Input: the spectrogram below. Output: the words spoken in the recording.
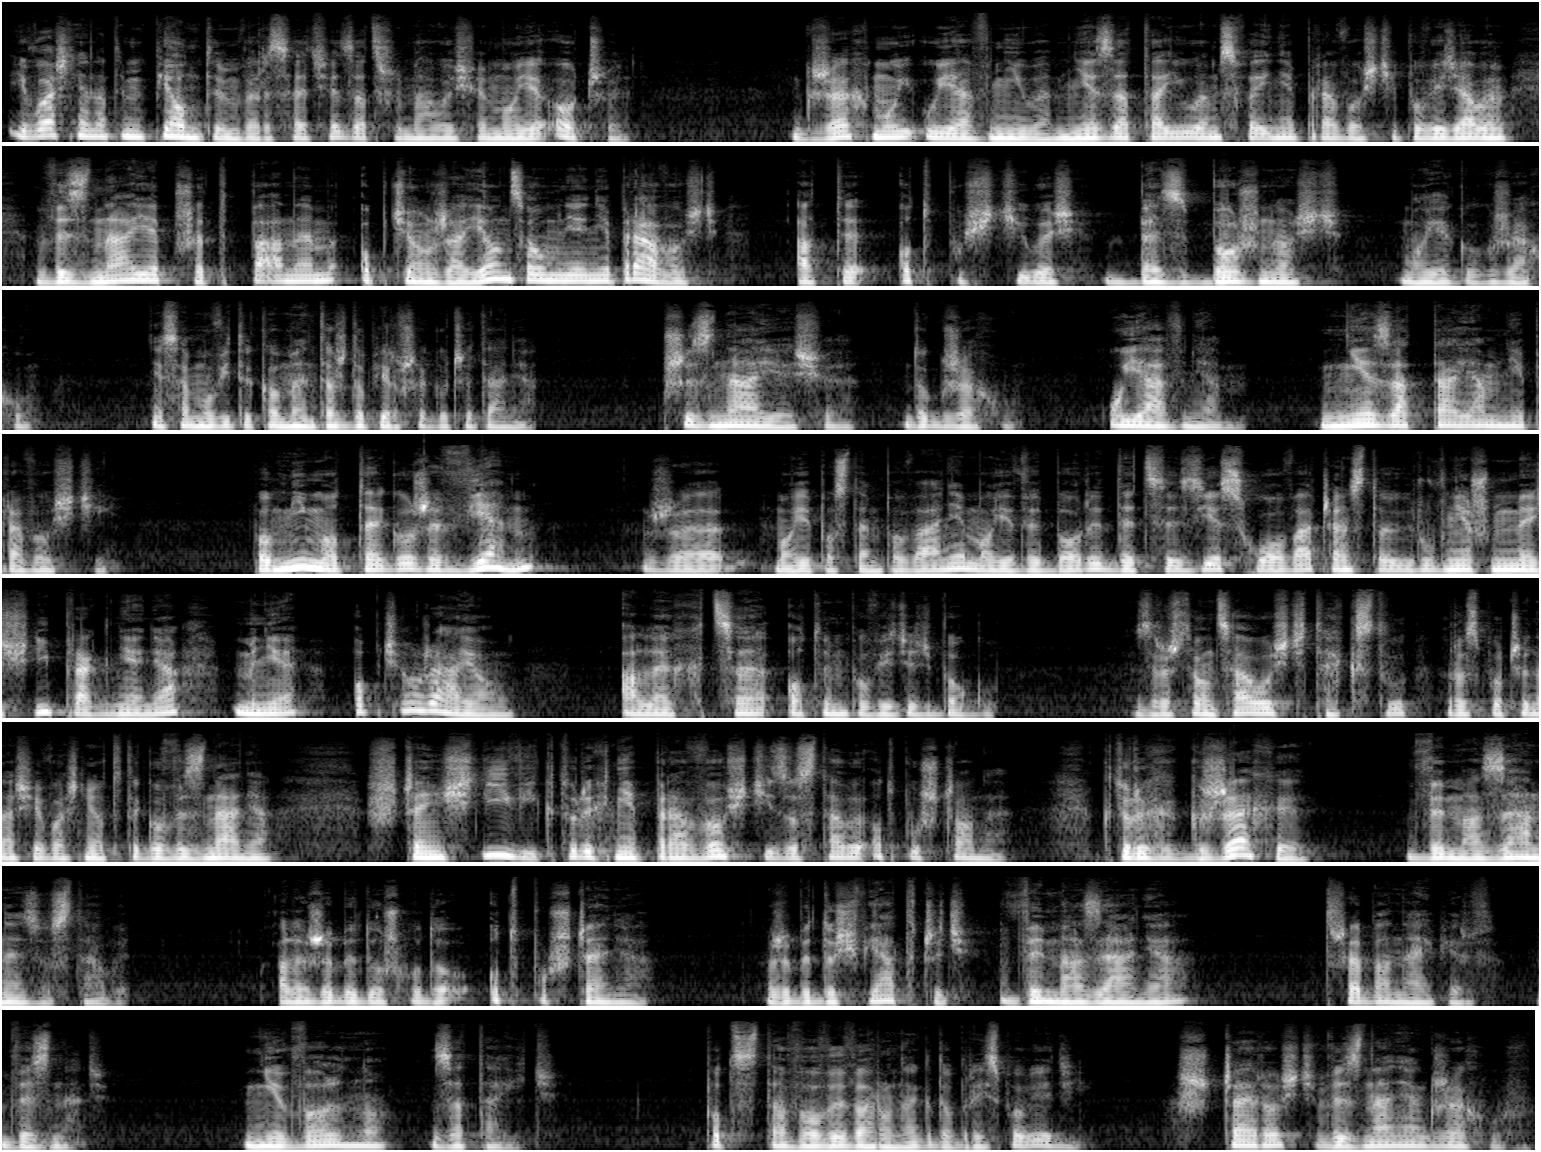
I właśnie na tym piątym wersecie zatrzymały się moje oczy. Grzech mój ujawniłem, nie zataiłem swej nieprawości. Powiedziałem: Wyznaję przed Panem obciążającą mnie nieprawość a Ty odpuściłeś bezbożność mojego grzechu. Niesamowity komentarz do pierwszego czytania. Przyznaję się do grzechu, ujawniam, nie zatajam nieprawości. Pomimo tego, że wiem, że moje postępowanie, moje wybory, decyzje, słowa, często również myśli, pragnienia mnie obciążają, ale chcę o tym powiedzieć Bogu. Zresztą całość tekstu rozpoczyna się właśnie od tego wyznania. Szczęśliwi, których nieprawości zostały odpuszczone, których grzechy wymazane zostały. Ale żeby doszło do odpuszczenia, żeby doświadczyć wymazania, trzeba najpierw wyznać. Nie wolno zataić. Podstawowy warunek dobrej spowiedzi. Szczerość wyznania grzechów.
